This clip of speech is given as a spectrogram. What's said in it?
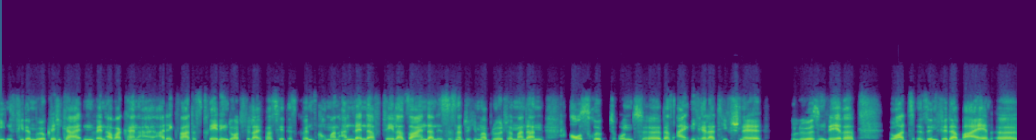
bieten viele Möglichkeiten. Wenn aber kein adäquates Training dort vielleicht passiert ist, könnte es auch mal ein Anwenderfehler sein. Dann ist es natürlich immer blöd, wenn man dann ausrückt und äh, das eigentlich relativ schnell zu lösen wäre. Dort sind wir dabei. Äh,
